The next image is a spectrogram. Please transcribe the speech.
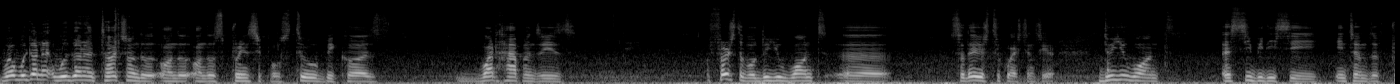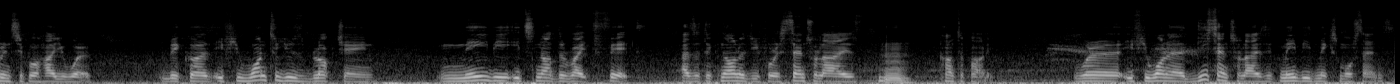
Well, we're gonna we're gonna touch on the on the on those principles too, because what happens is, first of all, do you want? Uh, so there is two questions here. Do you want a CBDC in terms of principle how you work? Because if you want to use blockchain, maybe it's not the right fit as a technology for a centralized Hmm. counterparty. Where if you want to decentralize it, maybe it makes more sense.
